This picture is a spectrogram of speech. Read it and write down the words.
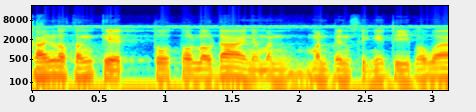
การที่เราสังเกตตัวตนเราได้เนี่ยมันมันเป็นสิ่งที่ดี เพราะว่า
